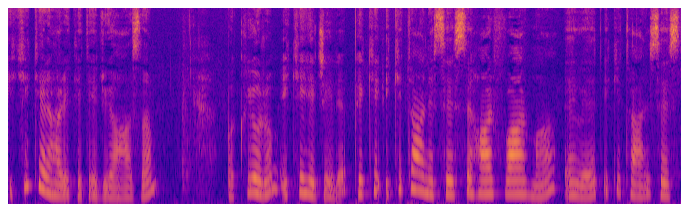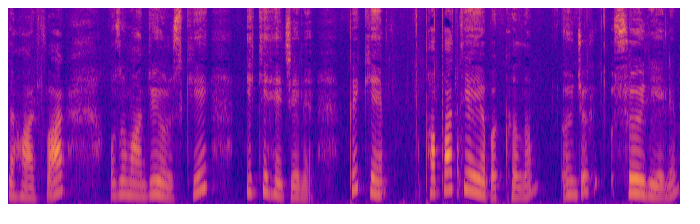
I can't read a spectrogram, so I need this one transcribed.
İki kere hareket ediyor ağzım. Bakıyorum iki heceli. Peki iki tane sesli harf var mı? Evet iki tane sesli harf var. O zaman diyoruz ki iki heceli. Peki papatya'ya bakalım. Önce söyleyelim.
